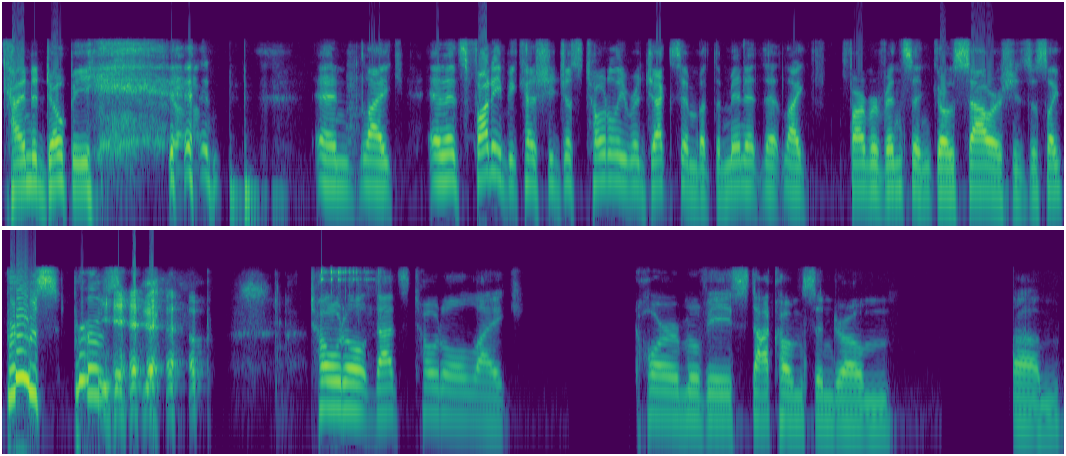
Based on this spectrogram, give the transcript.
kind of dopey and, and like and it's funny because she just totally rejects him but the minute that like farmer vincent goes sour she's just like bruce bruce. Yeah. total that's total like horror movie stockholm syndrome um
